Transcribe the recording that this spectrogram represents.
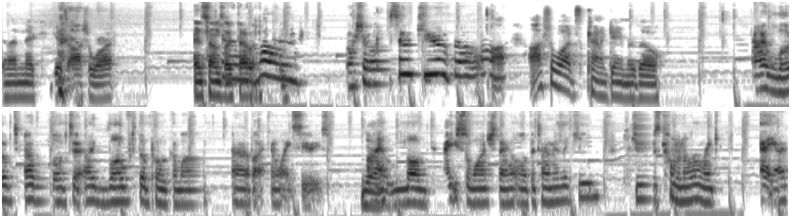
and then Nick gets Oshawott. It sounds like that. Would, Oshawott's so cute though. Uh, Oshawott's kind of gamer though. I loved, I loved it. I loved the Pokemon uh, Black and White series. Yeah. I loved. I used to watch that all the time as a kid. It was coming on like, hey, I'm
